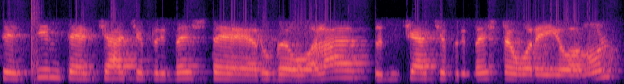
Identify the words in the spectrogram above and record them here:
se simte în ceea ce privește rubeola, în ceea ce privește oreionul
